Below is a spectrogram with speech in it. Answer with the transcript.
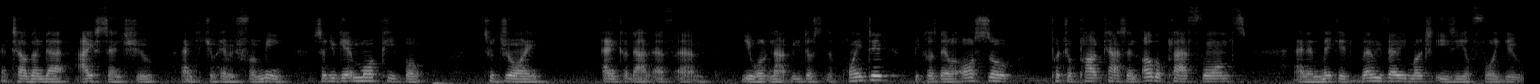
and tell them that I sent you and that you have it from me. So you get more people to join Anchor.fm. You will not be disappointed because they will also put your podcast in other platforms and then make it very, very much easier for you.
